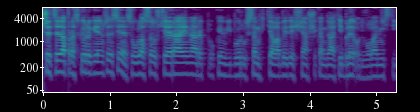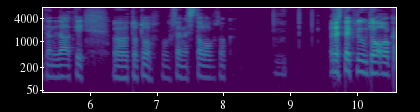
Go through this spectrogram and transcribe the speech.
předseda Pražského regionu jsem si nesouhlasil včera, i na republikovém výboru jsem chtěl, aby ještě naši kandidáti byli odvolaní z té kandidátky, Eh, toto se nestalo, tak respektuju to OK,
